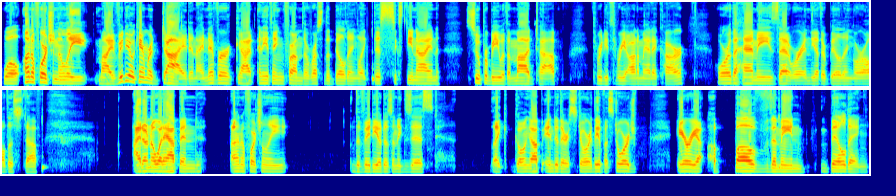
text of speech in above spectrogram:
Well, unfortunately, my video camera died and I never got anything from the rest of the building like this 69 Super Bee with a mod top, 383 automatic car or the Hemis that were in the other building or all this stuff. I don't know what happened. Unfortunately, the video doesn't exist. Like going up into their store, they have a storage area above the main building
